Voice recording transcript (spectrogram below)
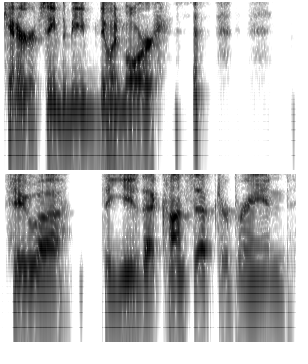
kenner seemed to be doing more to uh to use that concept or brand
